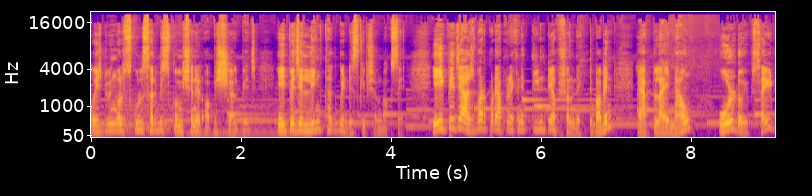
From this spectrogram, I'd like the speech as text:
ওয়েস্ট বেঙ্গল স্কুল সার্ভিস কমিশনের অফিসিয়াল পেজ। এই পেজের লিঙ্ক থাকবে ডিসক্রিপশন বক্সে। এই পেজে আসবার পরে আপনারা এখানে তিনটে অপশন দেখতে পাবেন, অ্যাপ্লাই নাও, ওল্ড ওয়েবসাইট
